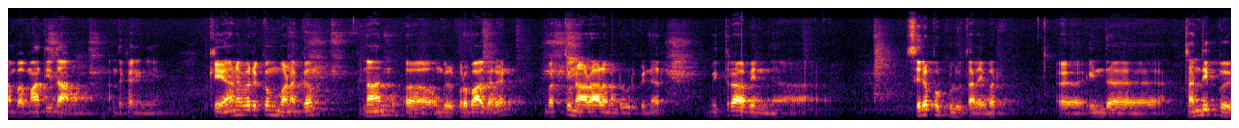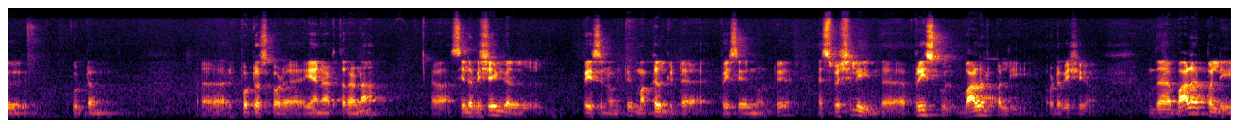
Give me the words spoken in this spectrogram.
நம்ம மாற்றி தான் ஆகணும் அந்த கணினியை. ஓகே அனைவருக்கும் வணக்கம். நான் உங்கள் பிரபாகரன் பத்து நாடாளுமன்ற உறுப்பினர் மித்ராவின் சிறப்பு குழு தலைவர். இந்த சந்திப்பு கூட்டம் ரிப்போர்ட்டர்ஸ் கூட ஏன் நடத்துகிறேன்னா சில விஷயங்கள் பேசணுன்ட்டு மக்கள்கிட்ட போய் சேரணுன்ட்டு எஸ்பெஷலி இந்த ப்ரீ ஸ்கூல் பாலர் பள்ளியோட விஷயம். இந்த பாலர் பள்ளி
